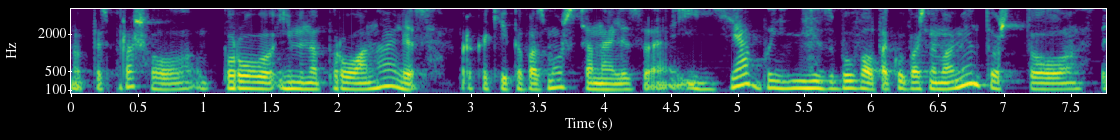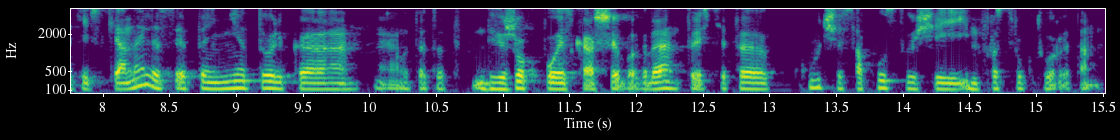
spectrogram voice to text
вот ты спрашивал про именно про анализ, про какие-то возможности анализа. Я бы не забывал такой важный момент, то, что статический анализ — это не только э, вот этот движок поиска ошибок, да, то есть это куча сопутствующей инфраструктуры, там,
